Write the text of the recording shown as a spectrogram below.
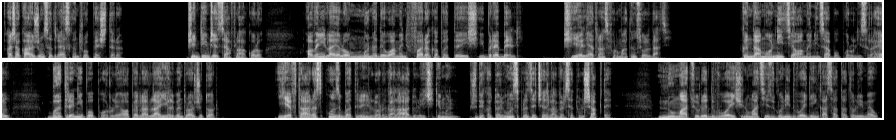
Așa că a ajuns să trăiască într-o peșteră. Și în timp ce se afla acolo, au venit la el o mână de oameni fără căpătâi și brebeli. Și el i-a transformat în soldați. Când amoniții au amenințat poporul Israel, bătrânii poporului au apelat la el pentru ajutor. Iefta a răspuns bătrânilor Galaadului, citim în Judecători 11 de la versetul 7. Nu m-ați urât voi și nu m-ați izgonit voi din casa tatălui meu?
